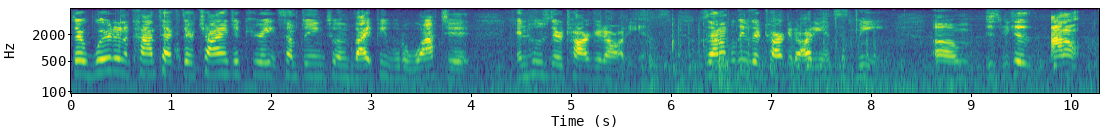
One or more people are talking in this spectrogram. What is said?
they're weird in a context. They're trying to create something to invite people to watch it, and who's their target audience? Because I don't believe their target audience is me. Um, just because I don't.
